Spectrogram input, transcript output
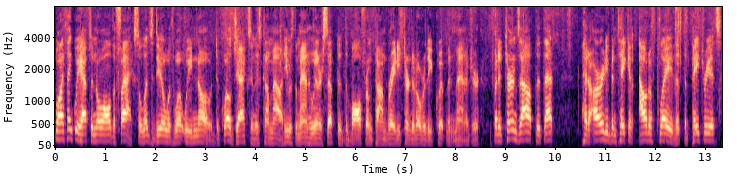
Well, I think we have to know all the facts. So let's deal with what we know. D'Qwell Jackson has come out. He was the man who intercepted the ball from Tom Brady, turned it over to the equipment manager. But it turns out that that had already been taken out of play, that the Patriots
